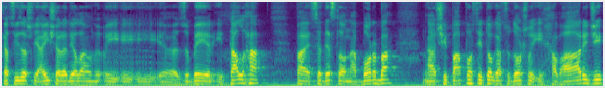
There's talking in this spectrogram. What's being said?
kad su izašli Aisha radijallahu i, i, i Zubeir i Talha, pa je se desila ona borba, znači pa poslije toga su došli i Havariđi,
